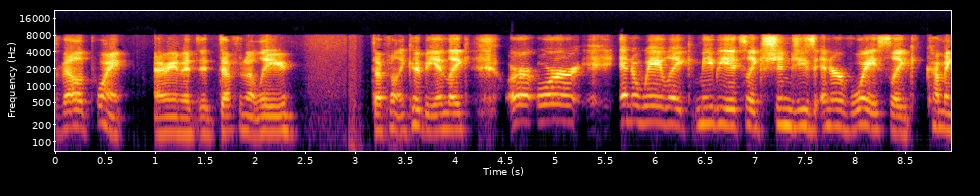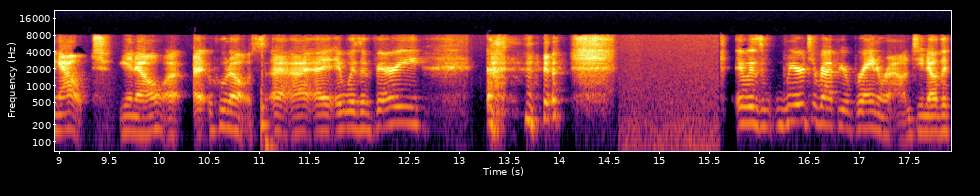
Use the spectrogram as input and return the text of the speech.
it's a valid point i mean it, it definitely definitely could be. And like or or in a way like maybe it's like shinji's inner voice like coming out you know? Uh, I, who knows? I, I, it was a very it was weird to wrap your brain around you know that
